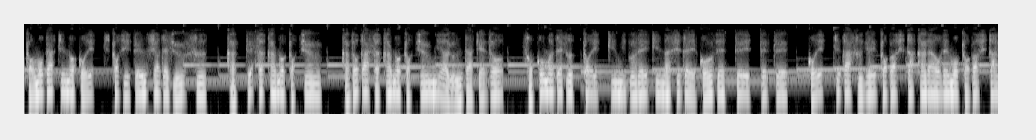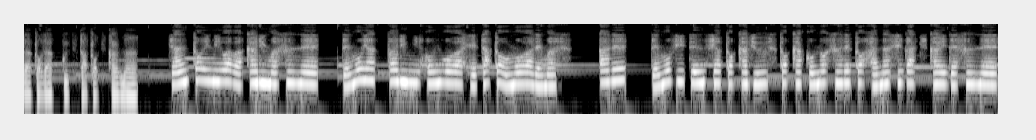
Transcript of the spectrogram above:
友達の小一と自転車でジュース、買って坂の途中、角が坂の途中にあるんだけど、そこまでずっと一気にブレーキなしで行こうぜって言ってて、小一がすげえ飛ばしたから俺も飛ばしたらトラック来た時かな。ちゃんと意味はわかりますね。でもやっぱり日本語は下手と思われます。あれ？でも自転車とかジュースとかこのスレと話が近いですね。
